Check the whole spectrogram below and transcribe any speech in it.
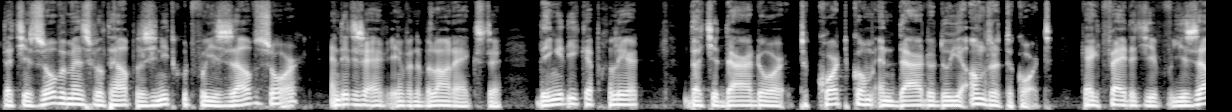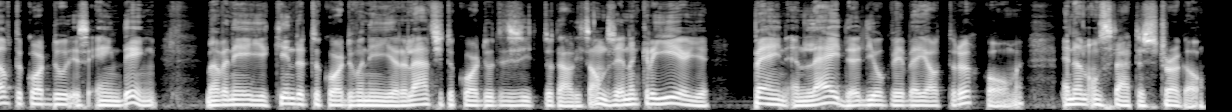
dat je zoveel mensen wilt helpen, als je niet goed voor jezelf zorgt. En dit is eigenlijk een van de belangrijkste dingen die ik heb geleerd. Dat je daardoor tekort komt en daardoor doe je anderen tekort. Kijk, het feit dat je jezelf tekort doet is één ding. Maar wanneer je je kinderen tekort doet, wanneer je relatie tekort doet, is het totaal iets anders. En dan creëer je pijn en lijden die ook weer bij jou terugkomen. En dan ontstaat de struggle.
